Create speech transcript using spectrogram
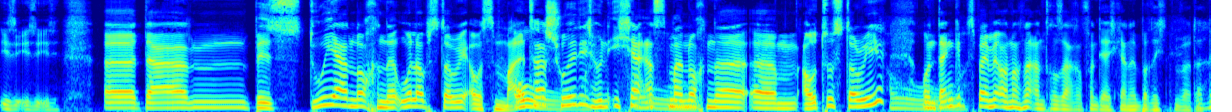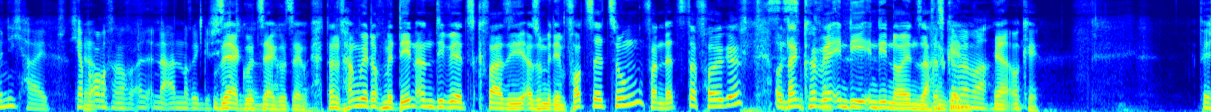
Easy, easy, easy. Äh, dann bist du ja noch eine Urlaubsstory aus Malta Oh. schuldig und ich ja Oh. erstmal noch eine ähm, Autostory. Oh. Und dann gibt's bei mir auch noch eine andere Sache, von der ich gerne berichten Da würde. bin ich hyped. Ich habe Ja. auch noch eine andere Geschichte. Sehr gut, sehr gut, sehr gut. Dann fangen wir doch mit denen an, die wir jetzt quasi, also mit den Fortsetzungen von letzter Folge. Und ist dann so können wir krass. in die, in die neuen Sachen Das gehen. können wir machen. Ja, okay. Wer,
